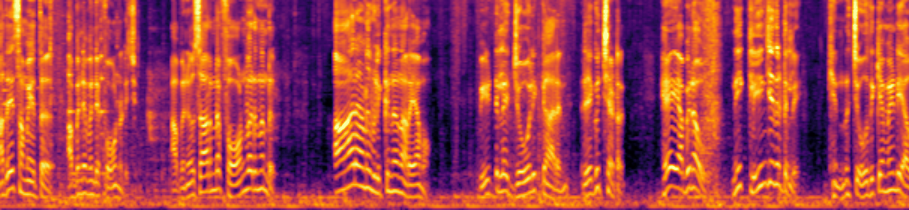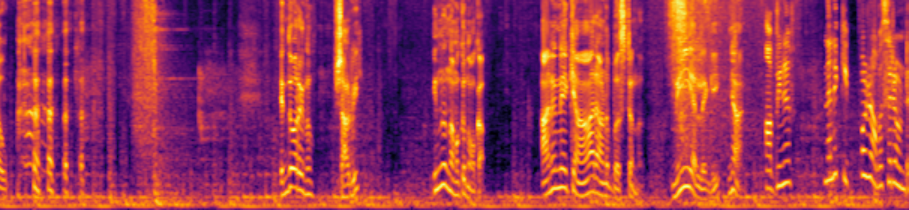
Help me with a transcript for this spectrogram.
അതേ സമയത്ത് അഭിനവന്റെ ഫോൺ അടിച്ചു. അഭിനവ് സാറിന്റെ ഫോൺ വരുന്നുണ്ട്. ആരാണ് വിളിക്കുന്നതെന്ന് അറിയാമോ? വീട്ടിലെ ജോലിക്കാരൻ രഘുചേട്ടൻ ഹേയ് അഭിനവ് നീ ക്ലീൻ ചെയ്തിട്ടില്ലേ? എന്ന് ചോദിക്കാൻ വേണ്ടിയാവും. എന്തു പറയുന്നു? ഷാൽവി ഇന്ന് നമുക്ക് നോക്കാം. അനന്യയ്ക്ക് ആരാണ് ബെസ്റ്റ് എന്ന് നീ അല്ലെങ്കിൽ ഞാൻ? അഭിനവ് നിനക്ക് ഇപ്പോഴും അവസരമുണ്ട്.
